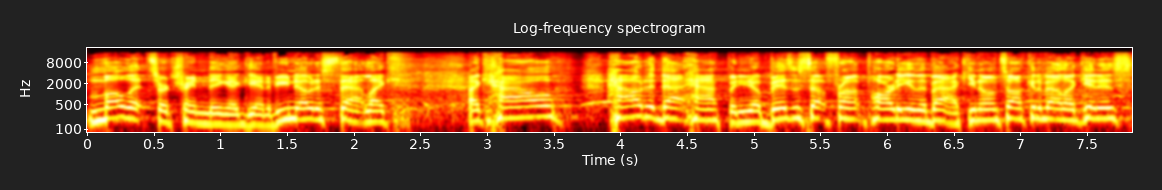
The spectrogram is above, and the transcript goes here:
mullets are trending again. Have you noticed that? Like, like how how did that happen? You know, business up front, party in the back. You know I'm talking about? Like it is.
